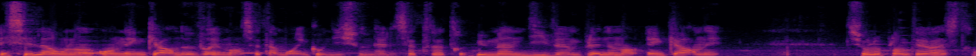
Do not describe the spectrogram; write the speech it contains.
Et c'est là où on incarne vraiment cet amour inconditionnel, cet être humain divin pleinement incarné sur le plan terrestre.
